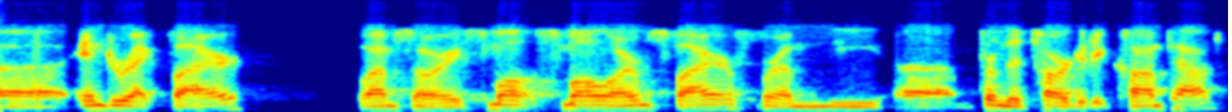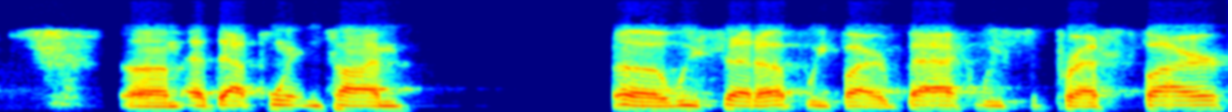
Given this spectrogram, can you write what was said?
uh, indirect fire well, I'm sorry, small small arms fire from the uh, from the targeted compound. Um, at that point in time, uh, we set up, we fired back, we suppressed fire,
